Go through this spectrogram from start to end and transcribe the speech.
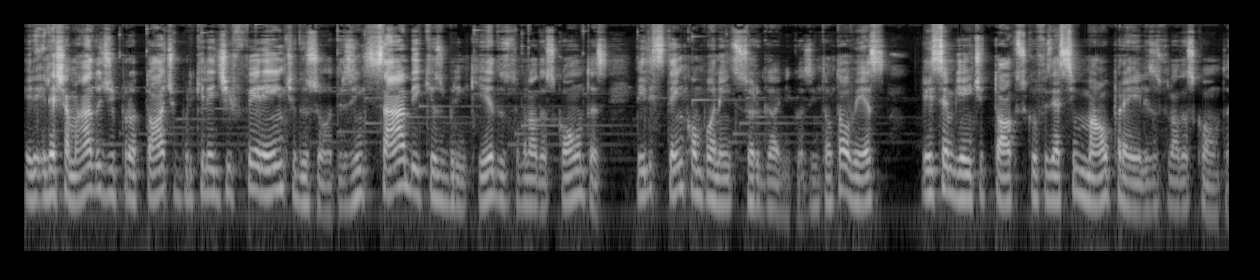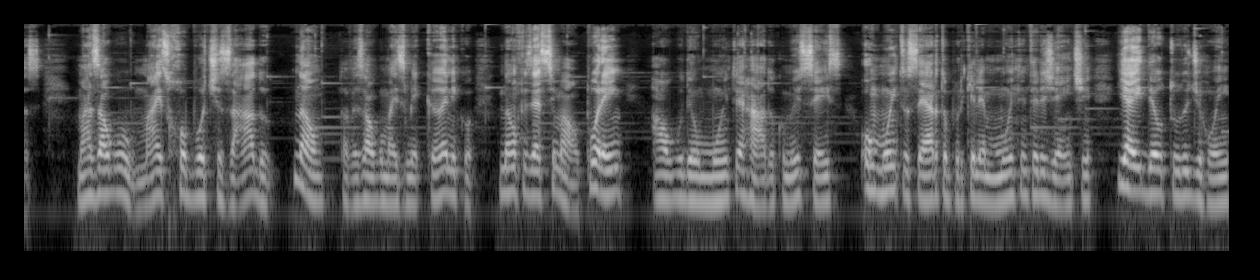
ele, ele, é chamado de protótipo porque ele é diferente dos outros. A gente sabe que os brinquedos, no final das contas, eles têm componentes orgânicos. Então talvez esse ambiente tóxico fizesse mal para eles, no final das contas. Mas algo mais robotizado, não. Talvez algo mais mecânico não fizesse mal. Porém, algo deu muito errado com o 1006, ou muito certo porque ele é muito inteligente, e aí deu tudo de ruim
